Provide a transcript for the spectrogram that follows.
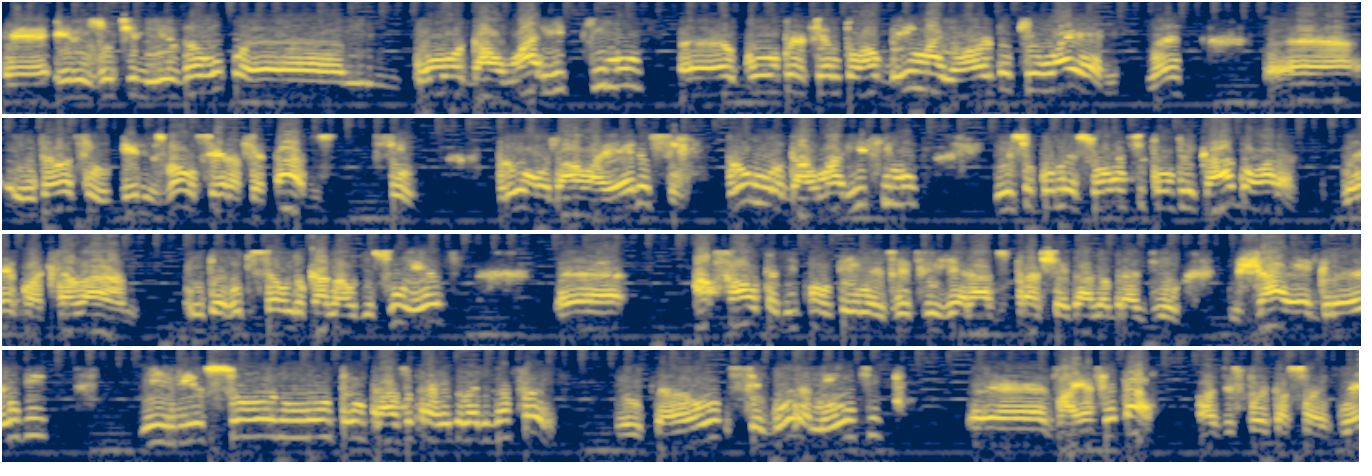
é, eles utilizam um modal marítimo uh, com um percentual bem maior do que o aéreo, né? Uh, então, assim, eles vão ser afetados? Sim. Para o modal aéreo, sim. Para o modal marítimo, isso começou a se complicar agora, né? Com aquela interrupção do canal de Suez, uh, a falta de contêineres refrigerados para chegar no Brasil já é grande e isso não tem prazo para regularização. Então, seguramente é, vai afetar as exportações. Né?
